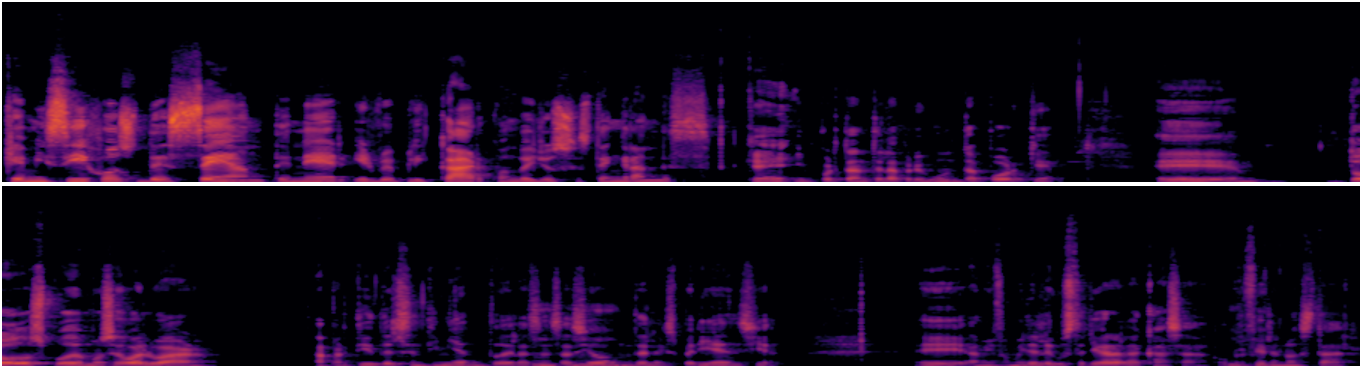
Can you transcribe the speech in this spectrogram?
que mis hijos desean tener y replicar cuando ellos estén grandes? Qué importante la pregunta, porque eh, todos podemos evaluar a partir del sentimiento, de la sensación, de la experiencia. Eh, a mi familia le gusta llegar a la casa o prefiere no estar.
